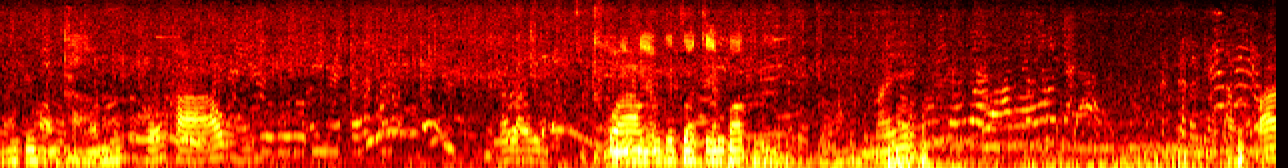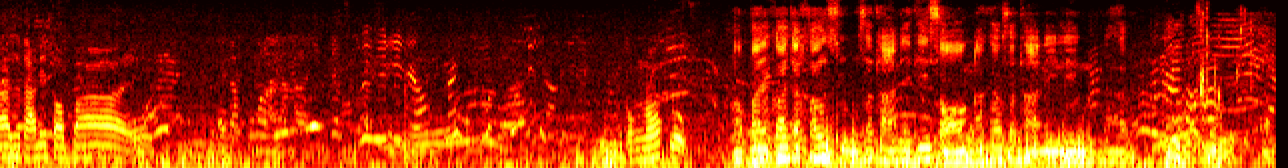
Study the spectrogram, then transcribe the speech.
นนี้คือหอมขาวนะครับหงขาวอะไรล่ะขาวแหลมๆคือตัวเจมส์บ็อกนะครับไหนไปสถานีต่อไป กรงนกลูกต่อไปก็จะเข้าสู่สถานีที่สองนะครับ สถานีลิงนะครับแบบ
